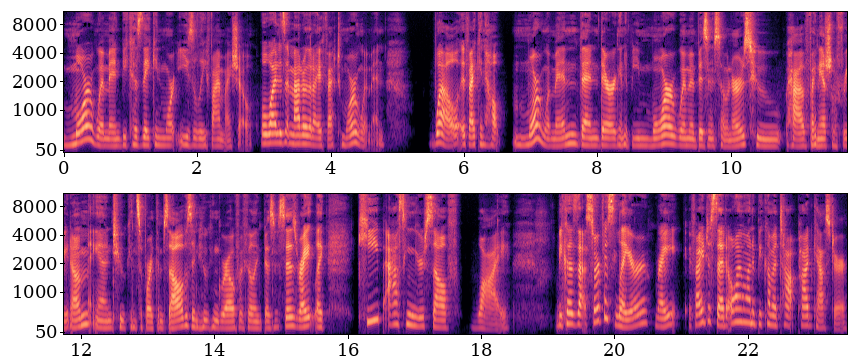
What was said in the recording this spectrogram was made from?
more women because they can more easily find my show. Well, why does it matter that I affect more women? Well, if I can help more women, then there are going to be more women business owners who have financial freedom and who can support themselves and who can grow fulfilling businesses, right? Like keep asking yourself why. Because that surface layer, right? If I just said, "Oh, I want to become a top podcaster."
